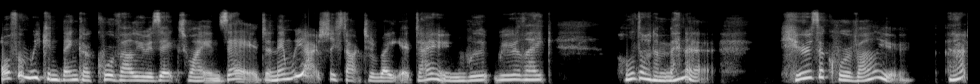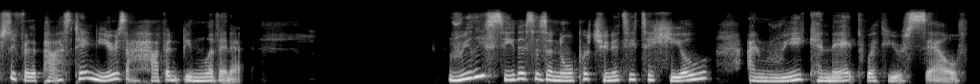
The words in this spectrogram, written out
often we can think our core value is X, Y, and Z. And then we actually start to write it down. We're, we're like, hold on a minute. Here's a core value. And actually, for the past 10 years, I haven't been living it. Really see this as an opportunity to heal and reconnect with yourself.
